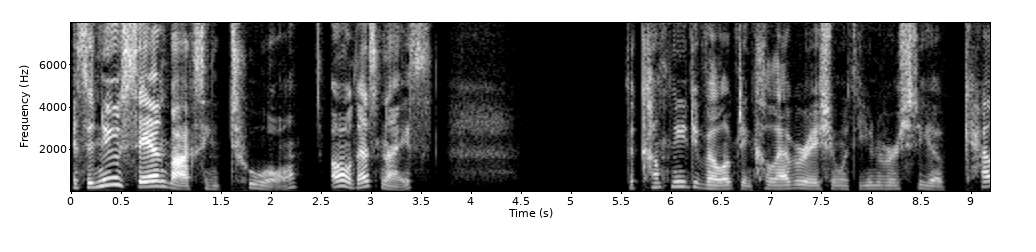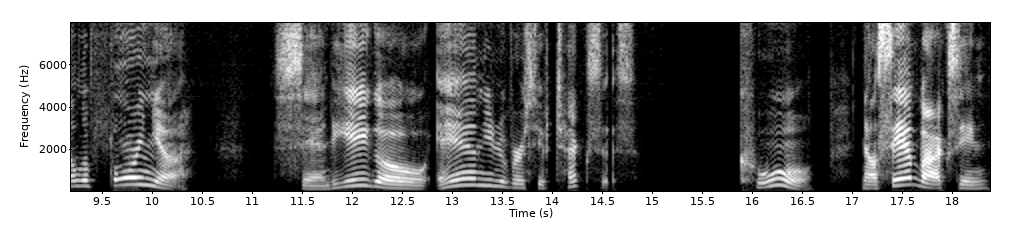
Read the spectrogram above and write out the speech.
It's a new sandboxing tool. Oh, that's nice. The company developed in collaboration with the University of California, San Diego, and the University of Texas. Cool. Now, sandboxing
